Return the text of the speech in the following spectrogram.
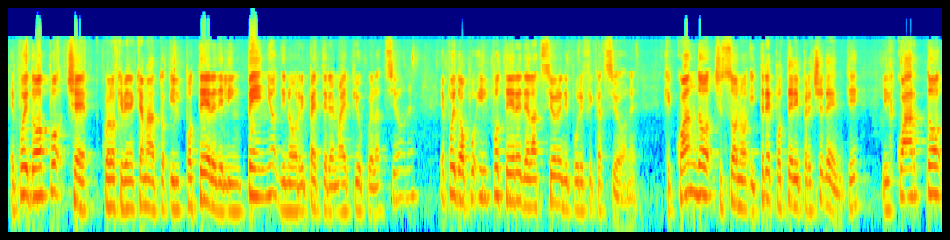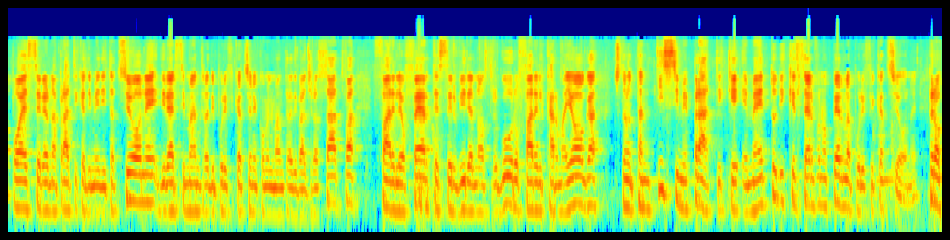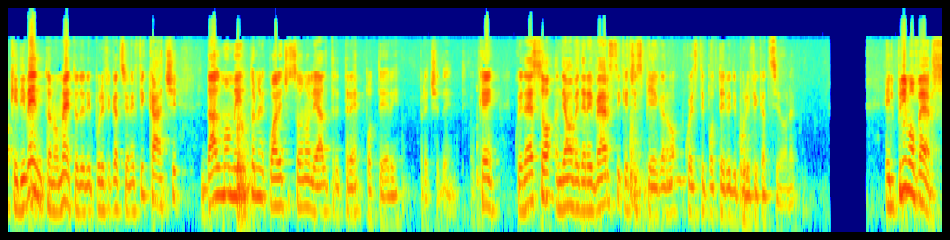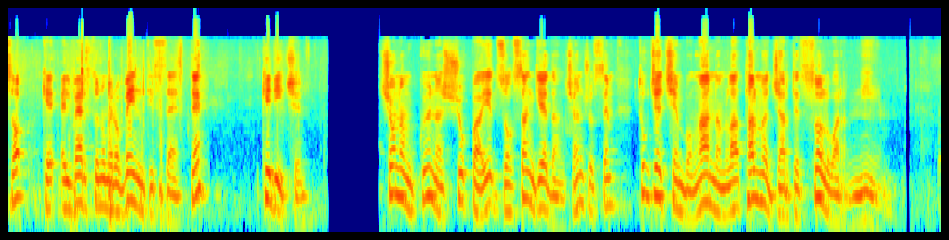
E poi dopo c'è quello che viene chiamato il potere dell'impegno di non ripetere mai più quell'azione e poi dopo il potere dell'azione di purificazione, che quando ci sono i tre poteri precedenti, il quarto può essere una pratica di meditazione, diversi mantra di purificazione come il mantra di Vajrasattva, fare le offerte, servire il nostro guru, fare il karma yoga, ci sono tantissime pratiche e metodi che servono per la purificazione, però che diventano metodi di purificazione efficaci dal momento nel quale ci sono gli altri tre poteri precedenti. Ok? Qui adesso andiamo a vedere i versi che ci spiegano questi poteri di purificazione. Il primo verso, che è il verso numero 27, che dice Shonam kuna shukpa yi dzogsan gedan chanchu sem tukje chenbo nga namla talmo jarte solwar nim.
